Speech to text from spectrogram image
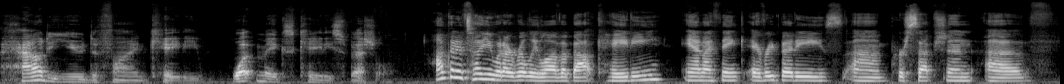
how do you define Katy? What makes Katy special? I'm going to tell you what I really love about Katy, and I think everybody's um, perception of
